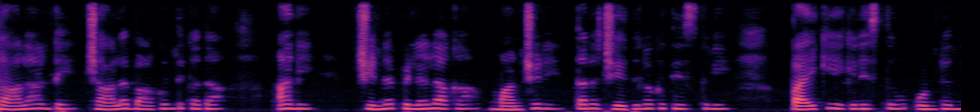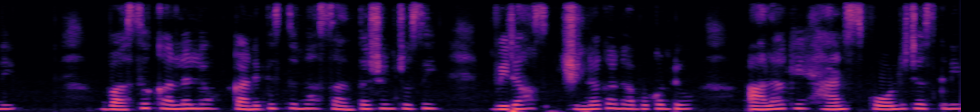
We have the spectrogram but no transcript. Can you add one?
చాలా అంటే చాలా బాగుంది కదా అని చిన్న పిల్లలాగా మంచుని తన చేతిలోకి తీసుకుని పైకి ఎగిరిస్తూ ఉంటుంది. వసు కళ్ళల్లో కనిపిస్తున్న సంతోషం చూసి విరాస్ చిన్నగా నవ్వుకుంటూ అలాగే హ్యాండ్స్ ఫోల్డ్ చేసుకుని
